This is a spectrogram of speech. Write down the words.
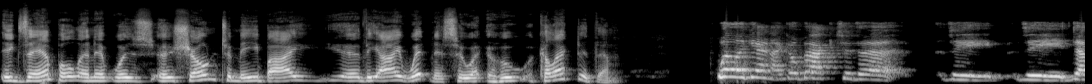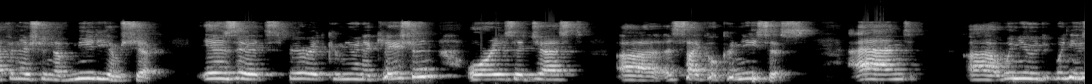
example, and it was uh, shown to me by uh, the eyewitness who who collected them. Well, again, I go back to the the the definition of mediumship. Is it spirit communication, or is it just uh, psychokinesis? And uh, when you when you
